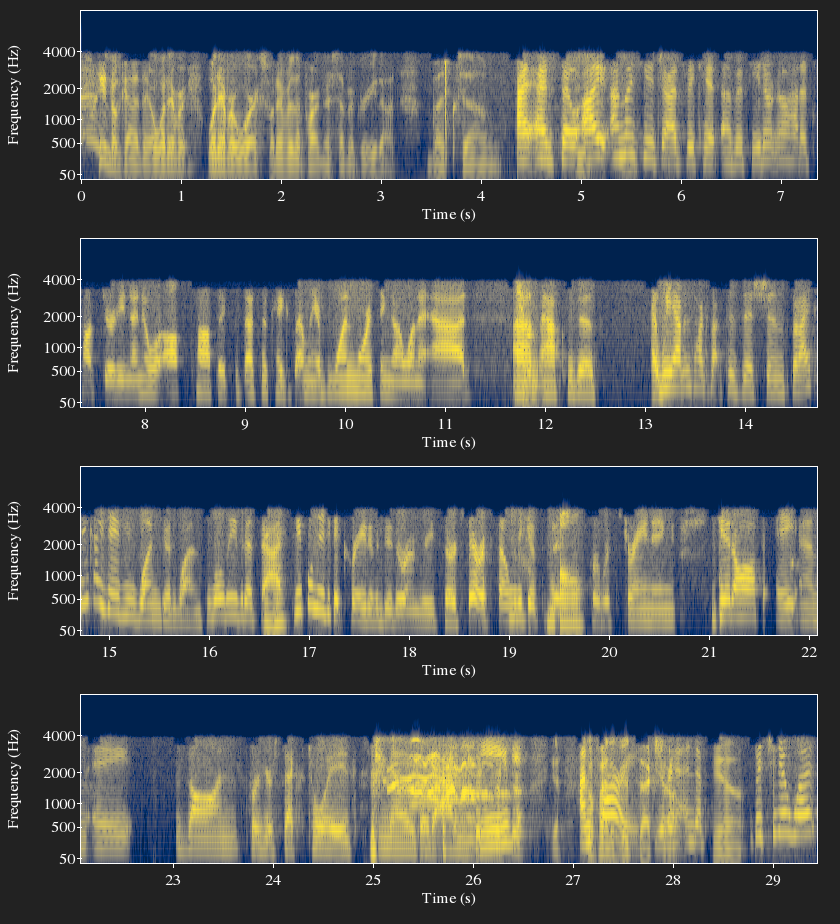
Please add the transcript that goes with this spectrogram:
you know, kind of thing, or whatever, whatever works, whatever the partners have agreed on. But um, I, and so Yeah. I, I'm a huge advocate of if you don't know how to talk dirty, and I know we're off topic, but that's okay because I only have one more thing I want to add um, Sure. after this. We haven't talked about positions, but I think I gave you one good one, so we'll leave it at that. People need to get creative and do their own research. There are so many good positions for restraining. Get off AMA Amazon for your sex toys. No, go to Adam and Eve. yeah. I'm go find sorry. a good sex You're shop. going to end up. Yeah. But you know what?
